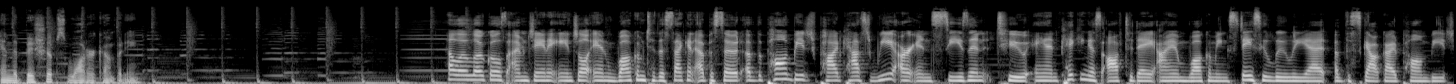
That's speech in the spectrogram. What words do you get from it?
and the Bishop's Water Company. Hello, locals. I'm Jana Angel, and welcome to the second episode of the Palm Beach podcast. We are in season two, and kicking us off today, I am welcoming Stacey Leuliette of the Scout Guide Palm Beach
